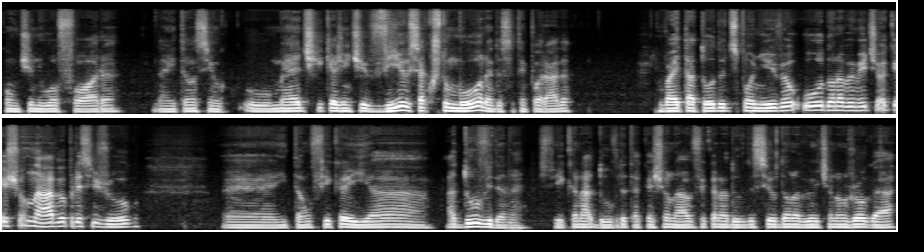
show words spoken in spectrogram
continua fora né? Então, assim, o, o Magic que a gente viu, se acostumou né, dessa temporada, vai estar tá todo disponível. O Donovan Mitchell é questionável para esse jogo. É, então fica aí a, a dúvida, né? Fica na dúvida, tá questionável, fica na dúvida se o Donovan Mitchell não jogar.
